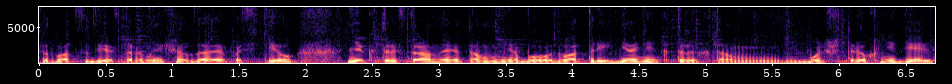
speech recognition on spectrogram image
22 страны сейчас, да, я посетил. Некоторые страны, там у меня было 2-3 дня, некоторых там больше трех недель.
